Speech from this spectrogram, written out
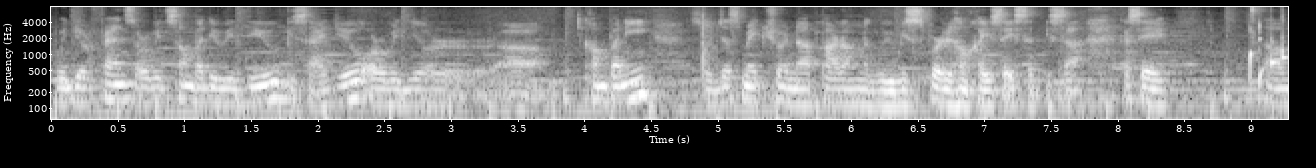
with your friends or with somebody with you, beside you, or with your uh, company, so just make sure na parang nagwi-whisper lang kayo sa isa't isa. Kasi um,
